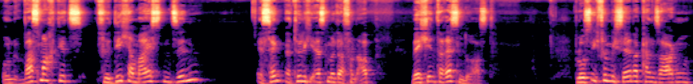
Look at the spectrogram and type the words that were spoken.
Und was macht jetzt für dich am meisten Sinn? Es hängt natürlich erstmal davon ab, welche Interessen du hast. Bloß ich für mich selber kann sagen,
